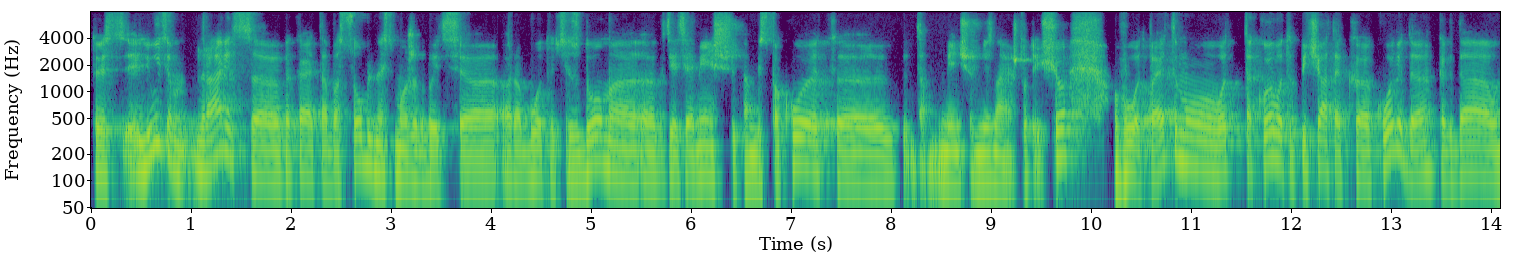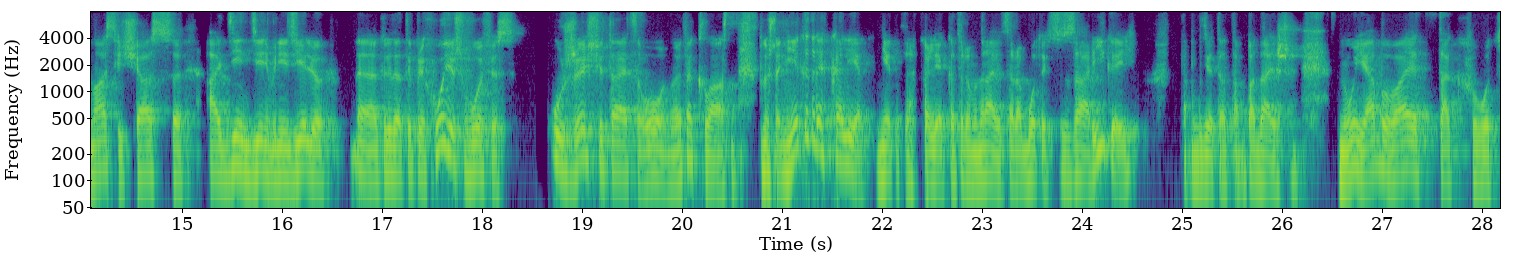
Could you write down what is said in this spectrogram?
То есть людям нравится какая-то обособленность, может быть, э, работать из дома, э, где тебя меньше там беспокоят, там, меньше, не знаю, что-то еще. Вот, поэтому вот такой вот отпечаток ковида, когда у нас сейчас один день в неделю, когда ты приходишь в офис, уже считается, о, ну это классно. Потому что некоторых коллег, некоторых коллег, которым нравится работать за Ригой, там где-то там подальше, ну я бывает так вот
